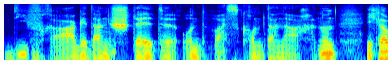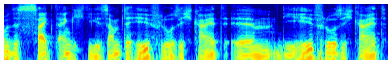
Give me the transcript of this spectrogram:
die Frage dann stellte, und was kommt danach? Nun, ich glaube, das zeigt eigentlich die gesamte Hilflosigkeit, ähm, die Hilflosigkeit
